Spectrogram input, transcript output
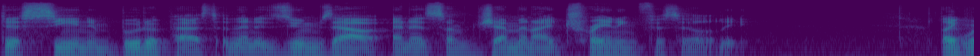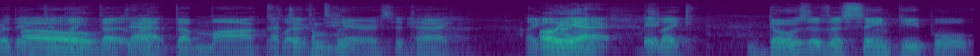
this scene in Budapest, and then it zooms out, and it's some Gemini training facility, like where they did Oh, like the like the mock like complete- terrorist attack. Like, Oh, I yeah, it- like those are the same people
